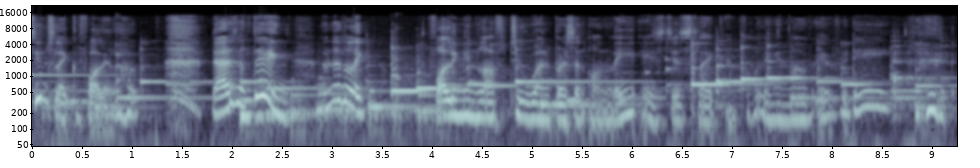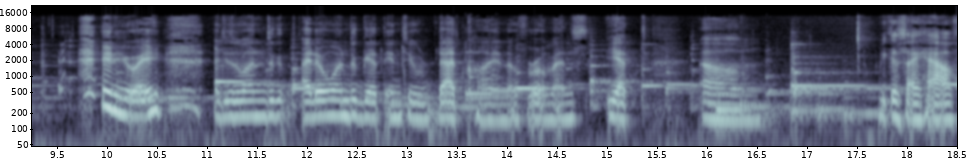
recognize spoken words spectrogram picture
seems like fall in love. That's the thing. I'm not like falling in love to one person only. It's just like I'm falling in love every day. anyway, I just want to. I don't want to get into that kind of romance yet. Um, because I have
